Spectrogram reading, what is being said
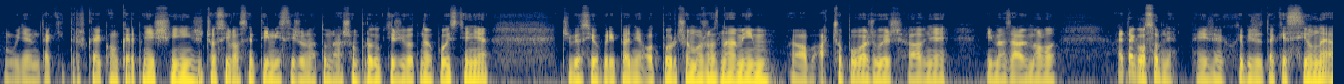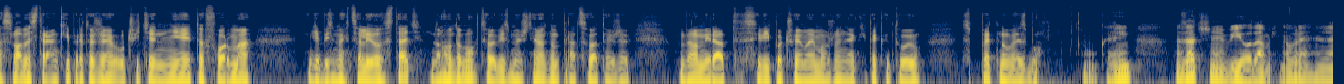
budem taký troška aj konkrétnejší, že čo si vlastne ty myslíš o na tom našom produkte životného poistenia, či by si ho prípadne odporúčal možno známym, a čo považuješ hlavne, by ma zaujímalo, aj tak osobne, hej, že ako keby, že také silné a slabé stránky, pretože určite nie je to forma, kde by sme chceli ostať dlhodobo, chceli by sme ešte na tom pracovať, takže veľmi rád si vypočujem aj možno nejaký takú tvoju spätnú väzbu. OK. Začnem výhodami, dobre? Že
